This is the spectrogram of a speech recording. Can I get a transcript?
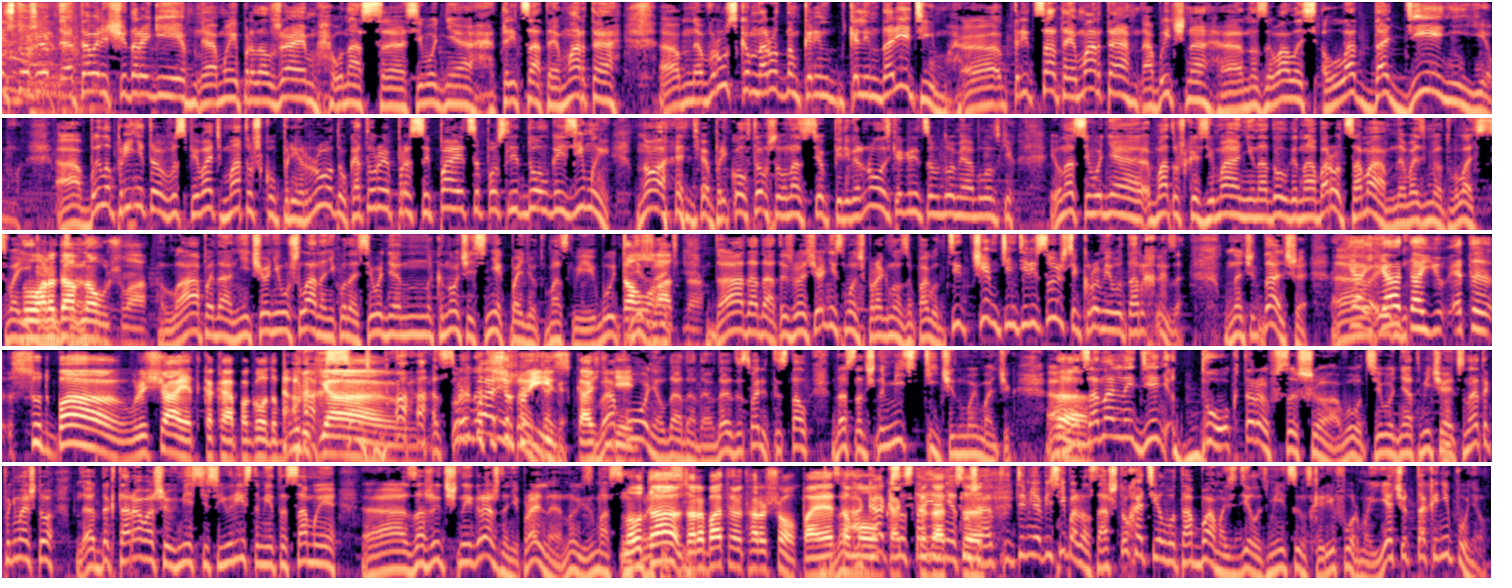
Ну что же, э, товарищи дорогие, э, мы продолжаем. У нас э, сегодня 30 марта. Э, В русском народном кален- календаре, Тим, э, 30 марта обычно называлось ладодением. А Было принято воспевать матушку природу, которая просыпается после долгой зимы. Но прикол в том, что у нас все перевернулось, как говорится, в доме Облонских. И у нас сегодня матушка зима ненадолго наоборот сама возьмет власть в свои. Ну, как она давно ушла. Лапы, да, ничего не ушла она никуда. Сегодня к ночи снег пойдет в Москве и будет Да лежать. ладно? Да, да, да. Ты же вообще не смотришь прогнозы погоды. Ты чем ты интересуешься, кроме вот архиза? Значит, дальше. Я, Э, я э, даю, это судьба решает, какая погода будет. Ах, я... судьба, Ну, судьба это решает сюрприз какая. каждый Я день. понял, да, да, да, да. Ты смотри, ты стал достаточно мистичен, мой мальчик. А, Да. Национальный день докторов в США. Вот сегодня отмечается. Но я так понимаю, что э, доктора ваши вместе с юристами это самые э, зажиточные граждане, правильно? Ну, из массовых Ну да, профессий. зарабатывают хорошо, За- поэтому, а как, как состояние? сказать, Слушай, э, а ты, ты мне объясни, пожалуйста, а что хотел вот Обама сделать медицинской реформой? Я что-то так и не понял.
